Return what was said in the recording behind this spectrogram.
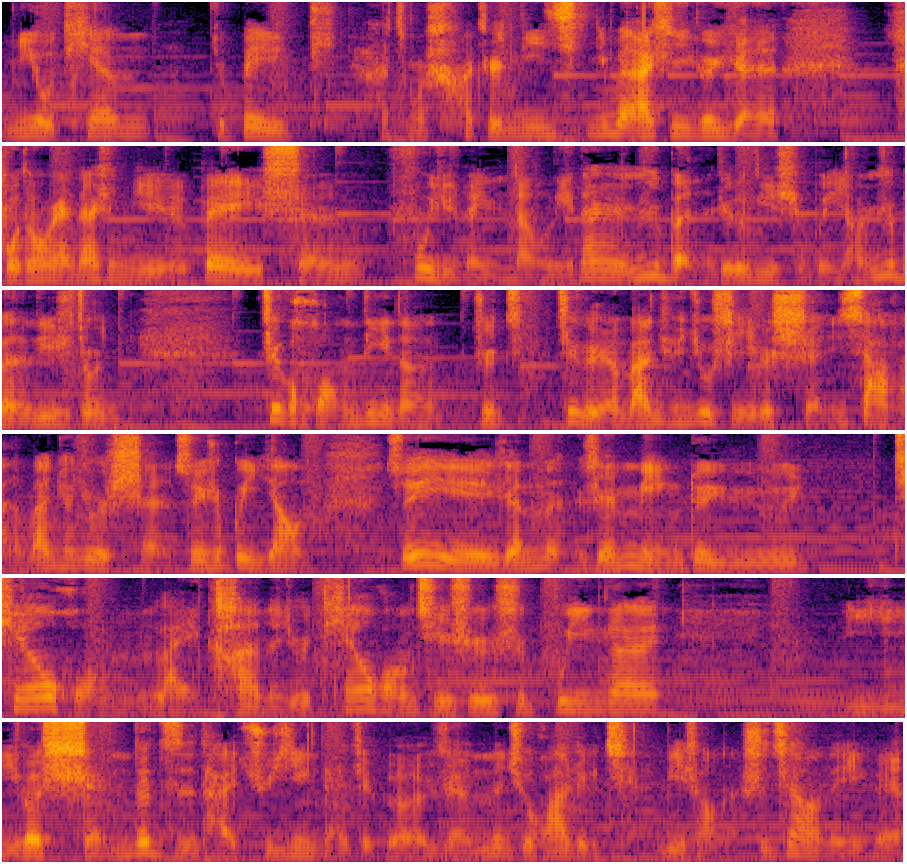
你有天。就被怎么说？就是你，你本来是一个人，普通人，但是你被神赋予了你能力。但是日本的这个历史不一样，日本的历史就是这个皇帝呢，就这个人完全就是一个神下凡的，完全就是神，所以是不一样的。所以人们人民对于天皇来看呢，就是天皇其实是不应该以一个神的姿态去印在这个人们去花这个钱币上的，是这样的一个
